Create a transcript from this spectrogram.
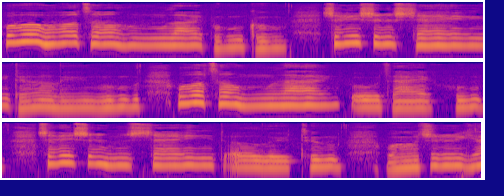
我从来不顾谁是谁的领悟，我从来不在乎谁是谁的旅途，我只要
